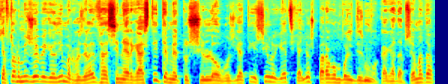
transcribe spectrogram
και αυτό νομίζω είπε και ο Δήμαρχος, δηλαδή θα συνεργαστείτε με τους συλλόγους, γιατί οι σύλλογοι έτσι κι αλλιώς παράγουν πολιτισμό, κακά τα ψέματα.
